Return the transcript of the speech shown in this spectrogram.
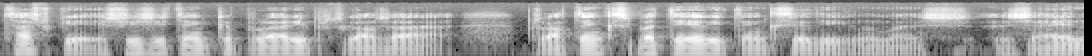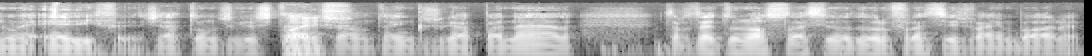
Sabes porquê? As Fiji têm que apurar e Portugal já. Portugal tem que se bater e tem que ser digno, mas já é, não é, é diferente. Já estão desgastados, Pois. já não têm que jogar para nada. Entretanto, o nosso selecionador, o francês, vai embora.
